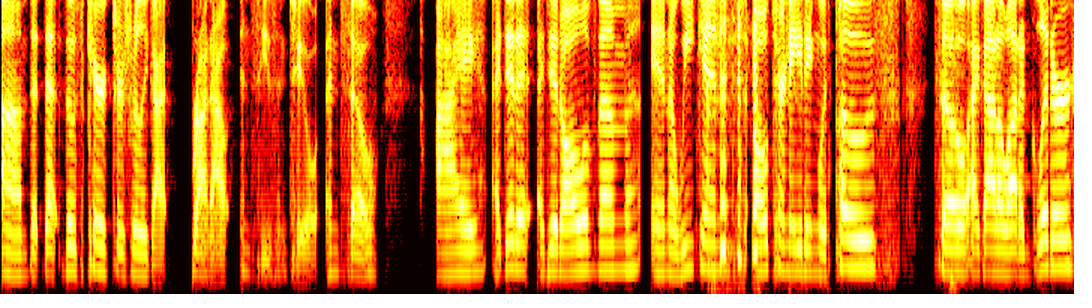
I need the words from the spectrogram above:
um, that that those characters really got brought out in season two. And so i i did it. I did all of them in a weekend alternating with pose. So i got a lot of glitter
